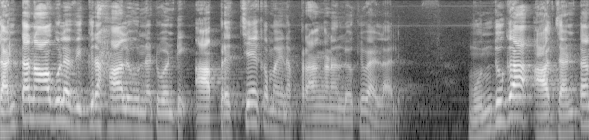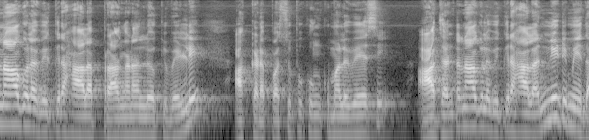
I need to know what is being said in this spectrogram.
జంటనాగుల విగ్రహాలు ఉన్నటువంటి ఆ ప్రత్యేకమైన ప్రాంగణంలోకి వెళ్ళాలి. ముందుగా ఆ జంటనాగుల విగ్రహాల ప్రాంగణంలోకి వెళ్ళి అక్కడ పసుపు కుంకుమలు వేసి ఆ జంటనాగుల విగ్రహాలన్నిటి మీద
